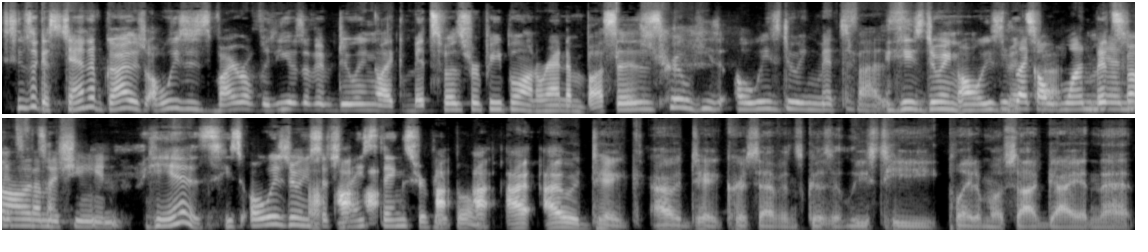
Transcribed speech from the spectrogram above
Seems like a stand-up guy. There's always these viral videos of him doing like mitzvahs for people on random It's buses. true. He's always doing mitzvahs. He's doing always. He's like a one man Mitzvah all mitzvah machine. He is. He's always doing such I- nice I- things for people. I, I, I would take I would take Chris Evans because at least he played a Mossad guy in that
